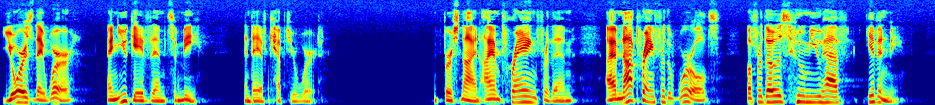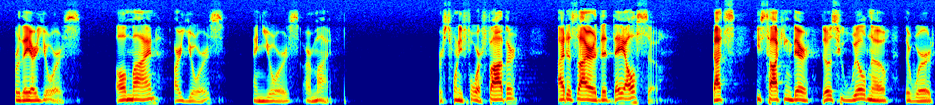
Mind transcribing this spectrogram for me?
Yours they were, and you gave them to me, and they have kept your word. Verse 9 I am praying for them. I am not praying for the world, but for those whom you have given me, for they are yours. All mine are yours, and yours are mine. Verse 24 Father, I desire that they also, that's, he's talking there, those who will know the word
